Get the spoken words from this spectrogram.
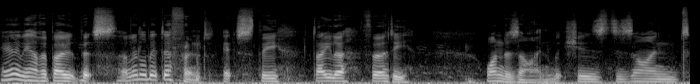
Here we have a boat that's a little bit different. It's the Dehler 30 One Design, which is designed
